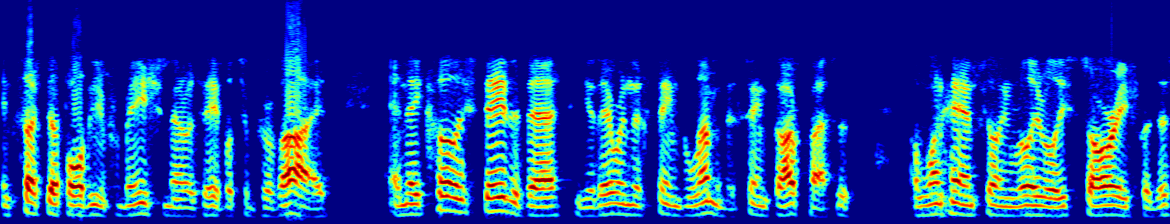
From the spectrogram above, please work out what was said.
and sucked up all the information that I was able to provide. And they clearly stated that you know, they were in the same dilemma, the same thought process on one hand feeling really, really sorry for this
